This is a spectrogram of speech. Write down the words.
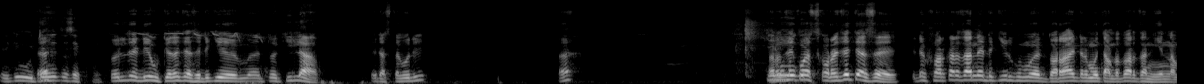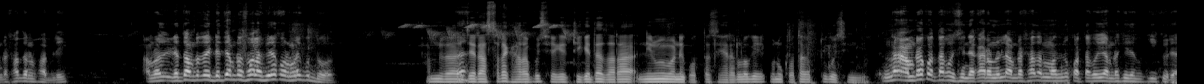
কি উঠে যেতেছে এখন? তৈরি এটি উঠে যাইতেছে এটি কি তো কি লাভ? এই রাস্তা করি। তারা যে কাজ করে এটা সরকার জানে এটা কীরকম ধরা এটার মধ্যে আমরা তো আর জানি না আমরা সাধারণ পাবলিক আমরা এটা তো আমরা তো এটাতে আমরা চলাফেরা করা লাগবে তো আপনারা যে রাস্তাটা খারাপ হয়েছে ঠিকাদার যারা নির্মাণে করতেছে হেরার লগে কোনো কথা কইছেন নি? না আমরা কথা কইছি না কারণ হলে আমরা সাধারণ মানুষ কথা কই আমরা কি কি করে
